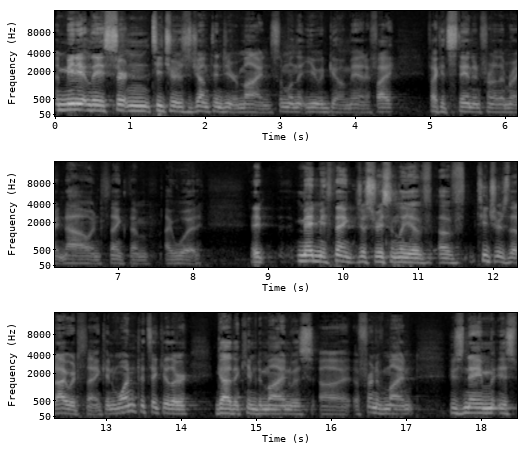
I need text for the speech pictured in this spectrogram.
immediately certain teachers jumped into your mind, someone that you would go, man, if I, if I could stand in front of them right now and thank them, I would. It made me think just recently of, of teachers that I would thank. And one particular guy that came to mind was uh, a friend of mine whose name is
